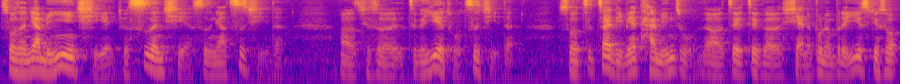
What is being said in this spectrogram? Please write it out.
说人家民营企业就私人企业是人家自己的。啊，就是这个业主自己的，说在在里面谈民主，啊，这这个显得不伦不类。意思就是说，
